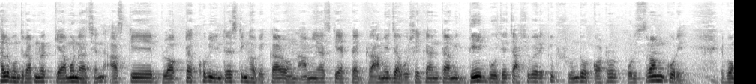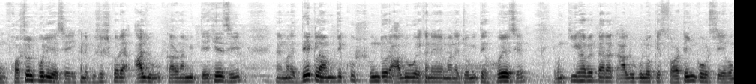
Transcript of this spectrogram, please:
হ্যালো বন্ধুরা, আপনারা কেমন আছেন? আজকে ব্লগটা খুবই ইন্টারেস্টিং হবে, কারণ আমি আজকে একটা গ্রামে যাব। সেখানটা আমি দেখব যে চাষিভাইরা খুব সুন্দর কঠোর পরিশ্রম করে এবং ফসল ফলিয়েছে। এখানে বিশেষ করে আলু, কারণ আমি দেখেছি মানে দেখলাম যে খুব সুন্দর আলু এখানে মানে জমিতে হয়েছে এবং কীভাবে তারা আলুগুলোকে সর্টিং করছে এবং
